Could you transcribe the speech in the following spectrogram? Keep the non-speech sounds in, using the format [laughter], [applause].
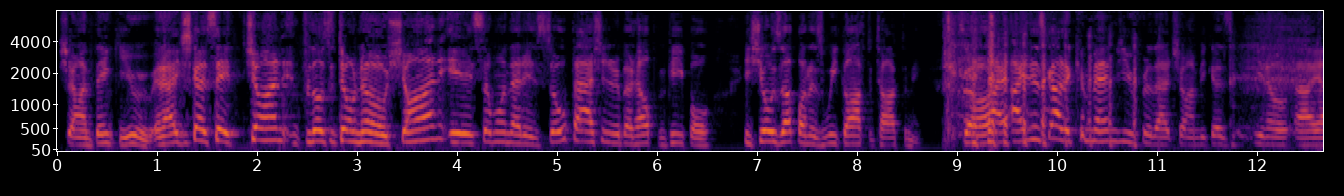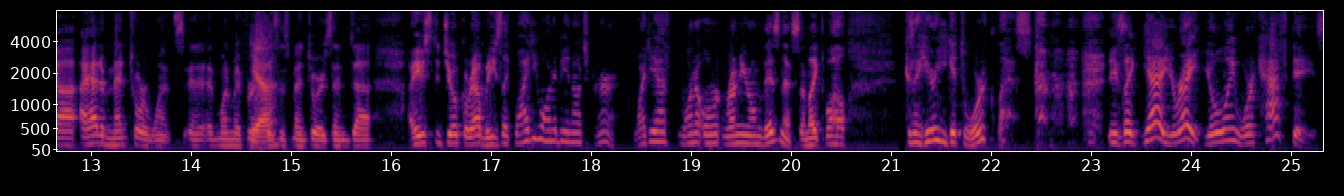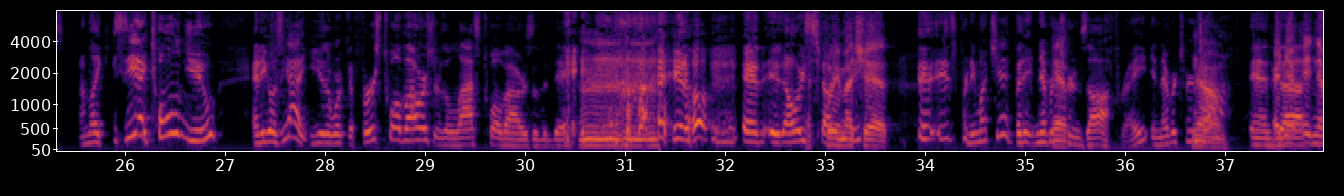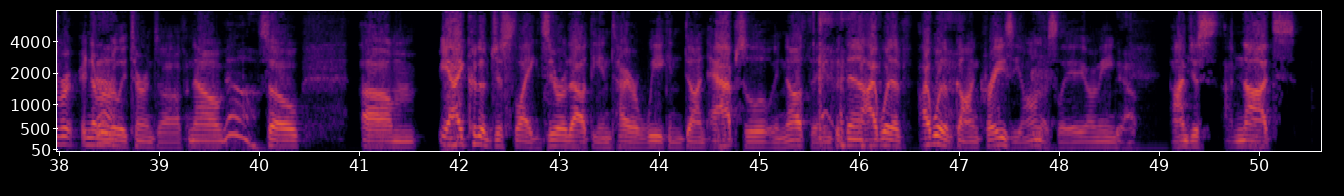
Seann, thank you. And I just got to say, Seann, for those that don't know, Seann is someone that is so passionate about helping people. He shows up on his week off to talk to me. So I, I, just got to commend you for that, Seann, because you know I uh, I had a mentor once, uh, one of my first yeah. business mentors, and uh, I used to joke around, but he's like, "Why do you want to be an entrepreneur? Why do you have want to run your own business?" I'm like, "Well." Because I hear you get to work less. [laughs] he's like, yeah, you're right. You only work half days. I'm like, see, I told you and he goes, yeah, you either work the first 12 hours or the last 12 hours of the day. Mm-hmm. [laughs] you know, and it always That's pretty much it. it. It's pretty much it, but it never yeah. turns off, right? It never turns no. off. And it, uh, it never, it never yeah. really turns off. No. no. So, um, yeah, I could have just like zeroed out the entire week and done absolutely nothing, but then I would have, I would have gone crazy, honestly. I mean, yeah. I'm just, I'm not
